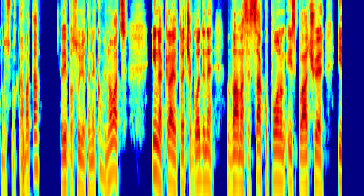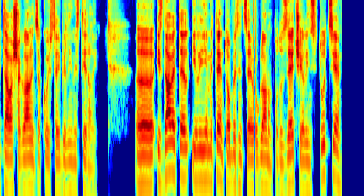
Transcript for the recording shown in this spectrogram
odnosno kamata, vi posuđujete nekome novac i na kraju treće godine vama se sa kuponom isplaćuje i ta vaša glavnica koju ste i bili investirali. E, izdavatelj ili emitent obveznice je uglavnom poduzeće ili institucije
